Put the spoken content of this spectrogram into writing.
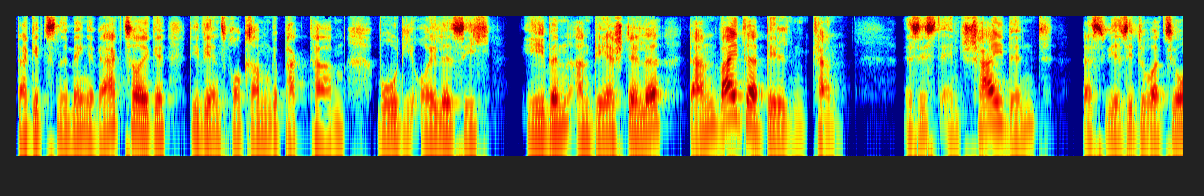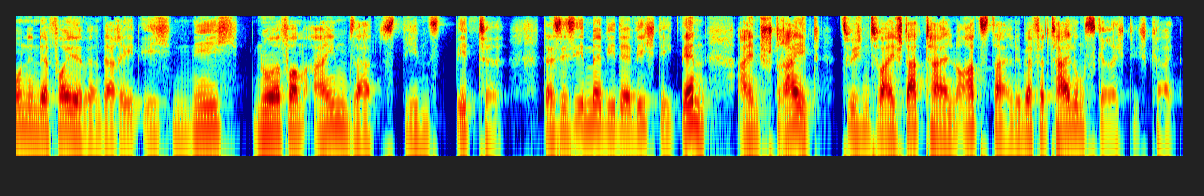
da gibt es eine Menge Werkzeuge, die wir ins Programm gepackt haben, wo die Eule sich eben an der Stelle dann weiterbilden kann. Es ist entscheidend, dass wir Situationen in der Feuerwehr, und da rede ich nicht nur vom Einsatzdienst, bitte. Das ist immer wieder wichtig, denn ein Streit zwischen zwei Stadtteilen, Ortsteilen über Verteilungsgerechtigkeit,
